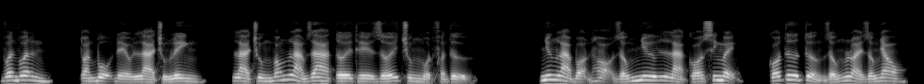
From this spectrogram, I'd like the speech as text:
vân vân, toàn bộ đều là trùng linh, là trùng võng làm ra tới thế giới chung một phần tử. Nhưng là bọn họ giống như là có sinh mệnh, có tư tưởng giống loài giống nhau,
